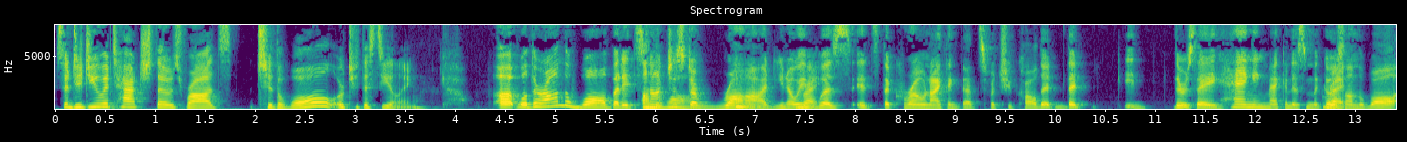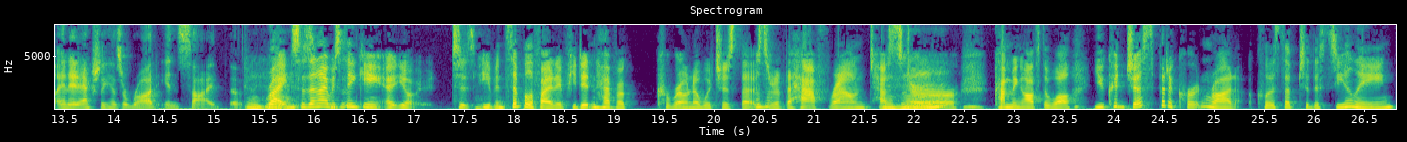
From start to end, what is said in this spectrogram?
So did you attach those rods to the wall or to the ceiling? Uh, well, they're on the wall, but it's On not just a rod. You know, it Right. was, it's the corona. I think that's what you called it. That it, there's a hanging mechanism that goes Right. on the wall and it actually has a rod inside the, Mm-hmm. Right. So then I was Mhm. thinking, uh, you know, to even simplify it, if you didn't have a corona, which is the Mhm. sort of the half round tester coming off the wall, you could just put a curtain rod close up to the ceiling.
